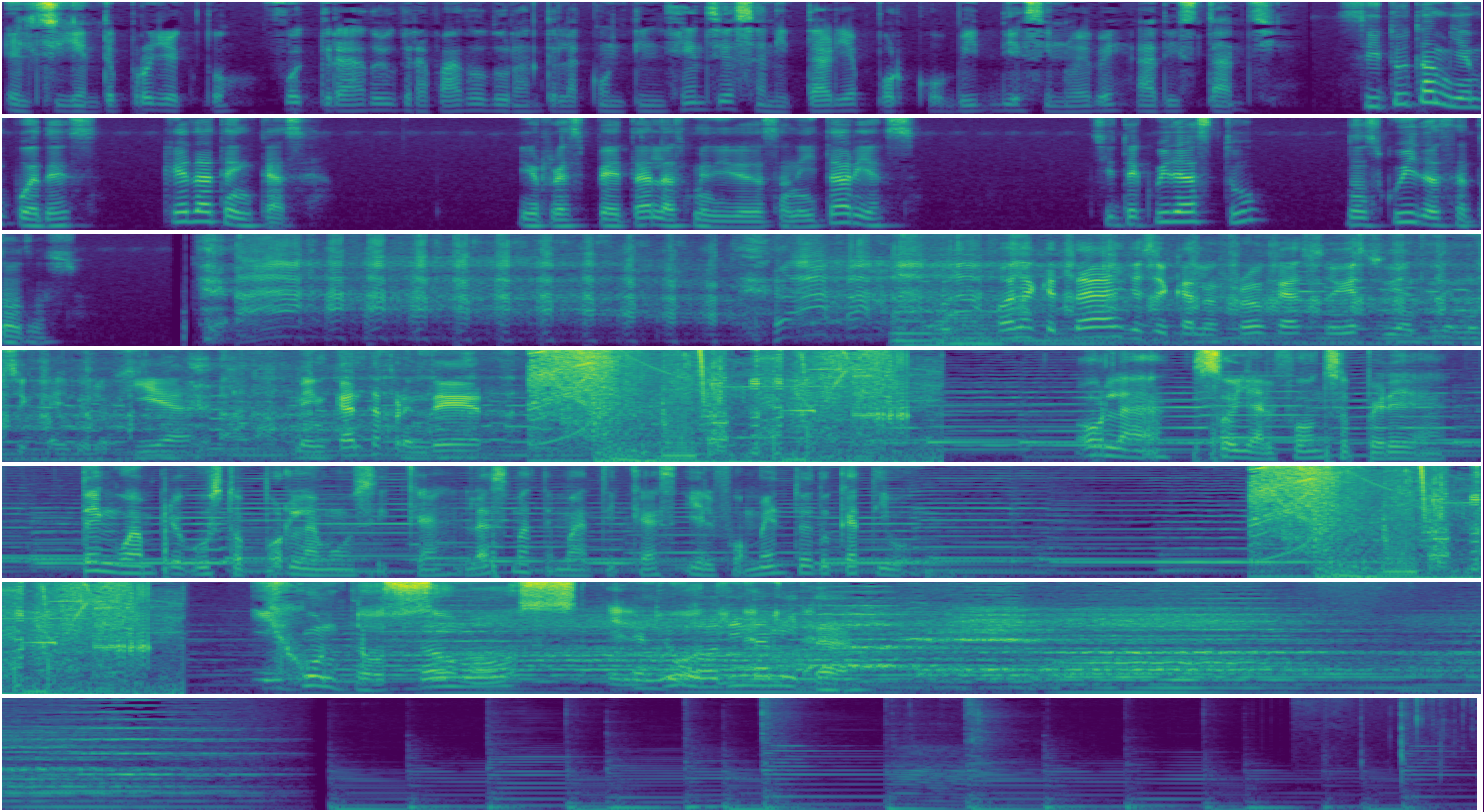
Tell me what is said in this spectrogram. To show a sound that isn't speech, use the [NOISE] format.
El siguiente proyecto fue creado y grabado durante la contingencia sanitaria por COVID-19 a distancia. Si tú también puedes, quédate en casa y respeta las medidas sanitarias. Si te cuidas tú, nos cuidas a todos. [LAUGHS] Hola, ¿qué tal? Yo soy Carlos Rojas, soy estudiante de música y biología. Me encanta aprender. Hola, soy Alfonso Perea tengo amplio gusto por la música, las matemáticas y el fomento educativo. Y juntos somos el, dúo Dinamita.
